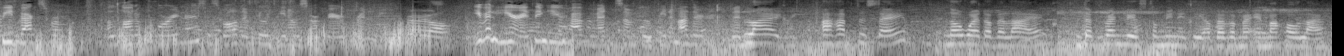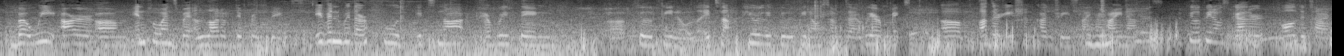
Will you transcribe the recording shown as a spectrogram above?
feedbacks from a lot of foreigners as well. The Filipinos are very friendly. Very well. Even here, I think you have met some Filipino other than Like I have to say, no word of a lie, the friendliest community I've ever met in my whole life. But we are um, influenced by a lot of different things. Even with our food, it's not everything uh, Filipino. It's not purely Filipino. Sometimes we are mixed. Um, other Asian countries like China, the Filipinos gather all the time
